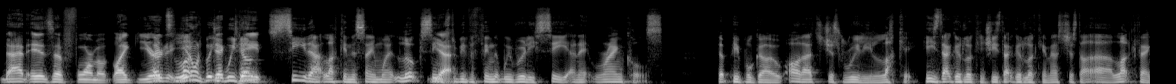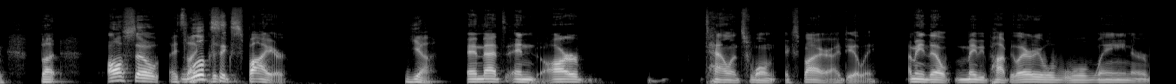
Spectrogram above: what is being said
That is a form of like you're that's you don't but dictate. we don't see that luck in the same way. Luck seems Yeah. to be the thing that we really see, and it rankles. That people go, oh, that's just really lucky. He's that good looking. She's that good looking. That's just a, a luck thing. But also, It's like looks expire, yeah, and that's and our talents won't expire. Ideally, I mean, they'll maybe popularity will, will wane or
